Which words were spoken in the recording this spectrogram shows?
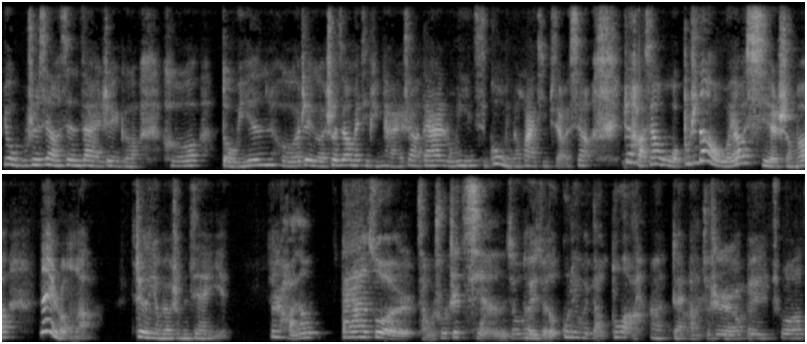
又不是像现在这个和抖音和这个社交媒体平台上大家容易引起共鸣的话题比较像，这好像我不知道我要写什么内容了。这个有没有什么建议？就是好像。大家做小红书之前就会觉得顾虑会比较多啊，嗯，对啊，就是会说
